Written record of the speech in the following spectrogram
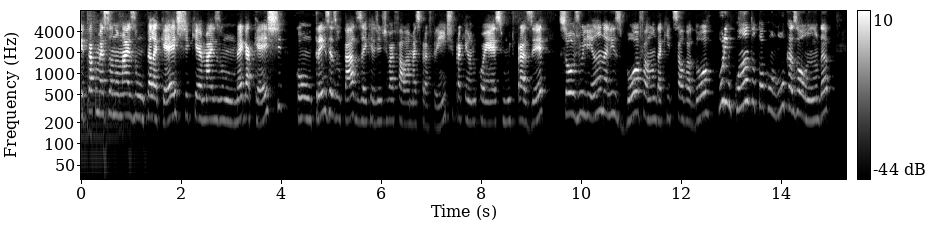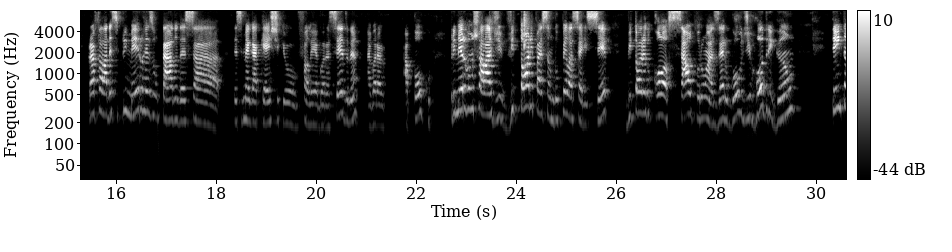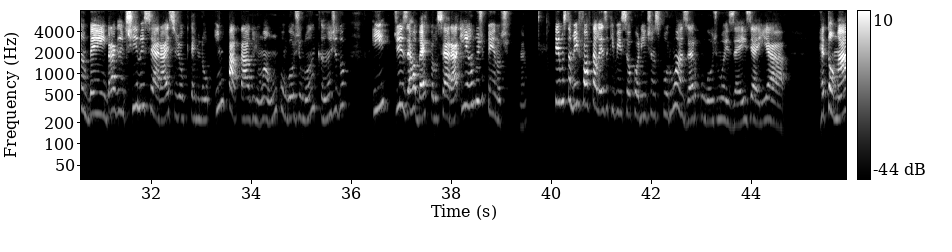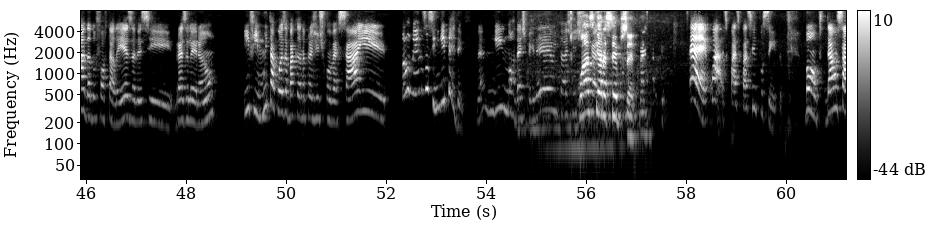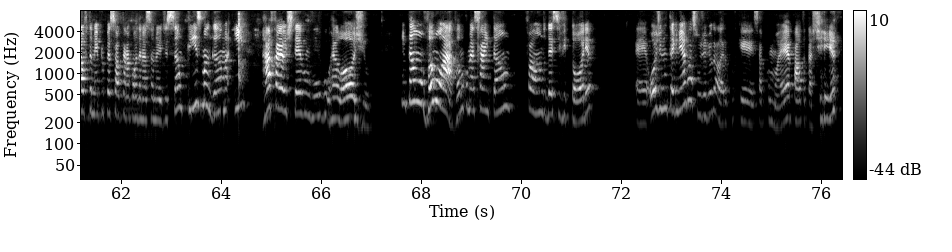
Gente! Tá começando mais um telecast, que é mais um megacast, com três resultados aí que a gente vai falar mais para frente. Para quem não me conhece, muito prazer. Sou Juliana Lisboa, falando aqui de Salvador. Por enquanto, tô com Lucas Holanda para falar desse primeiro resultado dessa desse megacast que eu falei agora cedo, né? Agora há pouco. Primeiro vamos falar de Vitória e Paysandu pela Série C. Vitória do Colossal por 1 a 0 gol de Rodrigão. Tem também Bragantino e Ceará, esse jogo que terminou empatado em 1 a 1 com gols de Luan Cândido e de Zé Roberto pelo Ceará e ambos de pênalti, né? Temos também Fortaleza que venceu o Corinthians por 1 a 0 com gol de Moisés e aí a retomada do Fortaleza nesse Brasileirão. Enfim, muita coisa bacana para a gente conversar e pelo menos assim, ninguém perdeu. Né? Ninguém no Nordeste perdeu, então a gente. Quase que era 100%. Né? É, quase, quase, quase 100%. Bom, dá um salve também para o pessoal que está na coordenação da edição, Clis Mangama e Rafael Estevam, vulgo relógio. Então, vamos lá, vamos começar então falando desse Vitória. É, hoje não teve nem água suja, viu, galera? Porque sabe como é, a pauta tá cheia.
